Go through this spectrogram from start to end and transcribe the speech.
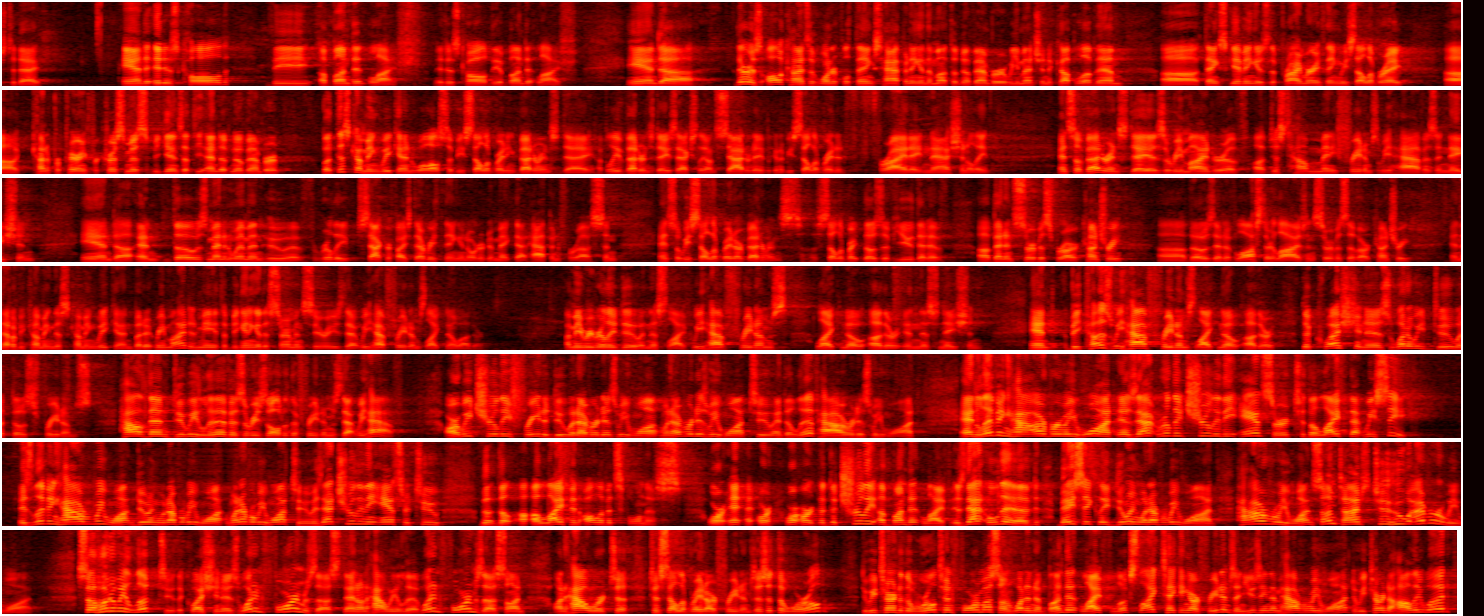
series today, and it is called The Abundant Life. It is called The Abundant Life. And uh, there is all kinds of wonderful things happening in the month of November. We mentioned a couple of them. Uh, Thanksgiving is the primary thing we celebrate. Uh, kind of preparing for Christmas begins at the end of November. But this coming weekend, we'll also be celebrating Veterans Day. I believe Veterans Day is actually on Saturday, but going to be celebrated Friday nationally. And so, Veterans Day is a reminder of, of just how many freedoms we have as a nation and, uh, and those men and women who have really sacrificed everything in order to make that happen for us. And, and so, we celebrate our veterans, celebrate those of you that have uh, been in service for our country, uh, those that have lost their lives in service of our country and that'll be coming this coming weekend. But it reminded me at the beginning of the sermon series that we have freedoms like no other. I mean, we really do in this life. We have freedoms like no other in this nation. And because we have freedoms like no other, the question is what do we do with those freedoms? How then do we live as a result of the freedoms that we have? Are we truly free to do whatever it is we want, whenever it is we want to, and to live however it is we want? And living however we want, is that really truly the answer to the life that we seek? Is living however we want, doing whatever we want, whenever we want to, is that truly the answer to the, the, a life in all of its fullness? Or, eh, eh, or, or, or the truly abundant life? Is that lived basically doing whatever we want, however we want, sometimes to whoever we want? So, who do we look to? The question is, what informs us then on how we live? What informs us on, on how we're to, to celebrate our freedoms? Is it the world? Do we turn to the world to inform us on what an abundant life looks like, taking our freedoms and using them however we want? Do we turn to Hollywood?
